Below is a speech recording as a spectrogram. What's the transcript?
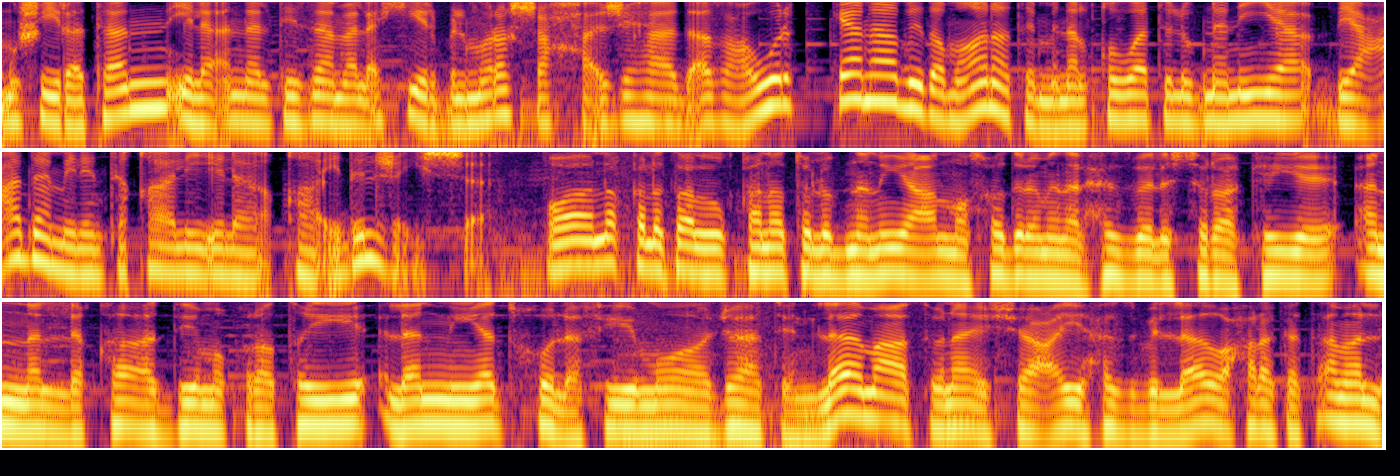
مشيرة إلى أن الالتزام الأخير بالمرشح جهاد أزعور كان بضمانة من القوات اللبنانية بعدم الانتقال إلى قائد الجيش. ونقلت القناة اللبنانية عن مصادر من الحزب الاشتراكي أن اللقاء الديمقراطي لن يدخل في مواجهة لا مع الثنائي الشيعي حزب الله وحركة أمل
